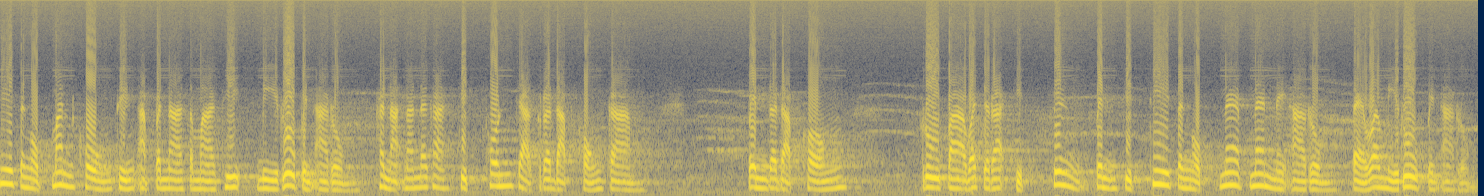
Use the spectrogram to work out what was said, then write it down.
ที่สงบมั่นคงถึงอัปปนาสมาธิมีรูปเป็นอารมณ์ ขณะนั้นนะคะ จิตพ้นจากระดับของกาม เป็นระดับของรูปาวจระจิต ซึ่งเป็นจิตที่สงบแนบแน่นในอารมณ์ แต่ว่ามีรูปเป็นอารมณ์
